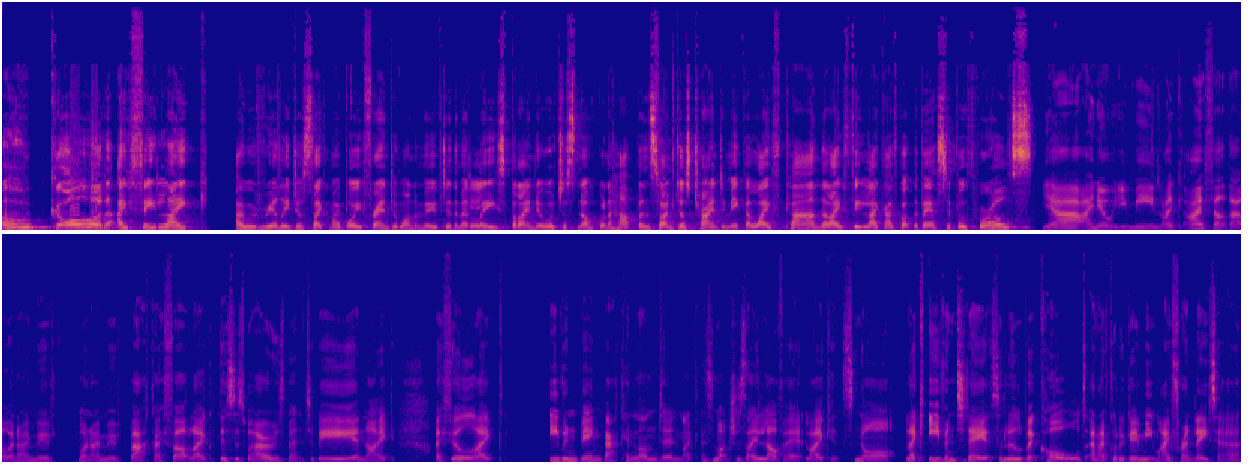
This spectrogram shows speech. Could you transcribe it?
oh God, I feel like I would really just like my boyfriend to want to move to the Middle East, but I know it's just not going to happen. So I'm just trying to make a life plan that I feel like I've got the best of both worlds. Yeah, I know what you mean. Like I felt that when I moved when I moved back, I felt like this is where I was meant to be and like I feel like even being back in London, like as much as I love it, like it's not like even today it's a little bit cold and I've got to go meet my friend later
